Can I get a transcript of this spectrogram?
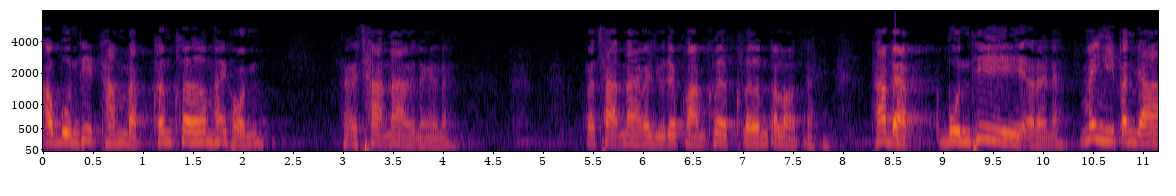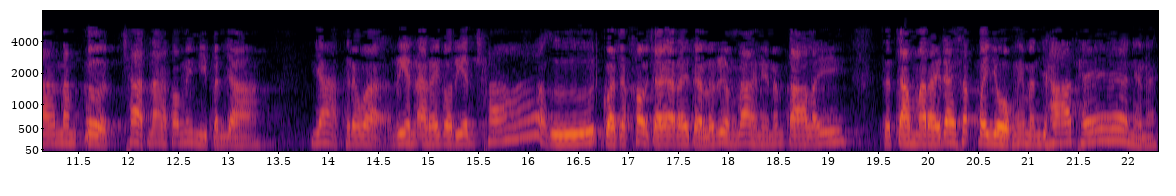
เอาบุญที่ทำแบบเคลิ้มเคลิมให้ผลชาติหน้าเป็นยังไงนะก็ชาติหน้าก็อยู่ด้วยความเคลิบเคลิ้มตลอดนะถ้าแบบบุญที่อะไรนะ ไม่มีปัญญานำเกิดชาติหน้าก็ไม่มีปัญญา ยากเรียกว่าเรียนอะไรก็เรียนช้าอืดกว่าจะเข้าใจอะไรแต่ละเรื่องได้เนี่ยน้ำตาไหลจะจำอะไรได้สักประโยคนี่มันช้าแท้เนี่ยนะ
